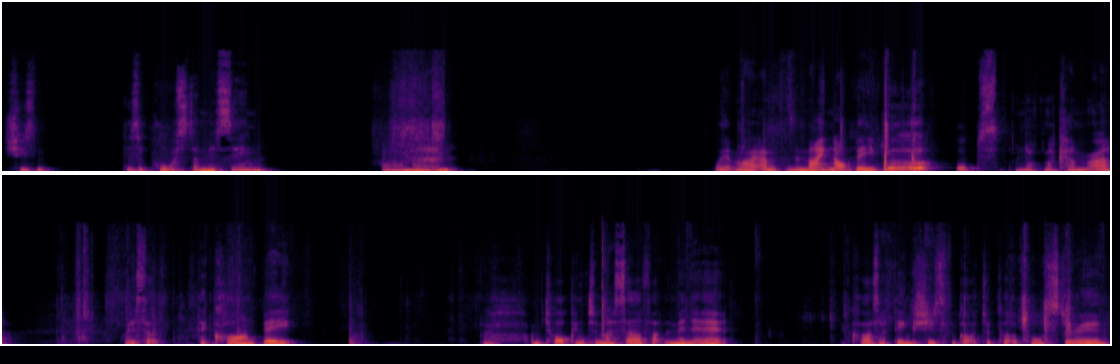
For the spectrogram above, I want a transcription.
She's... There's a poster missing. Oh, man. Wait, right. Um, there might not be, but... Oops, I knocked my camera. Where's it? There can't be... Oh, I'm talking to myself at the minute because I think she's forgot to put a poster in.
